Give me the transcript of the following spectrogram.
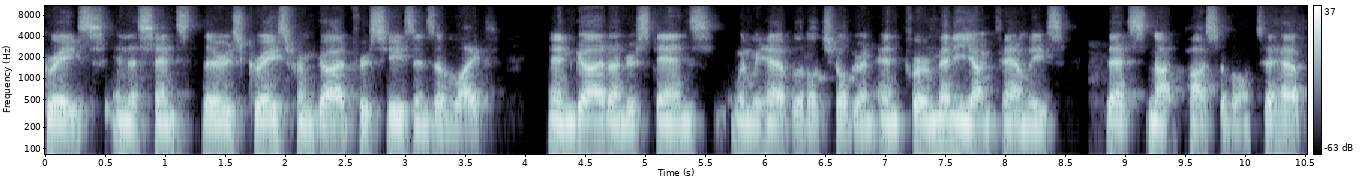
grace in the sense there is grace from God for seasons of life. And God understands when we have little children. And for many young families, that's not possible to have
